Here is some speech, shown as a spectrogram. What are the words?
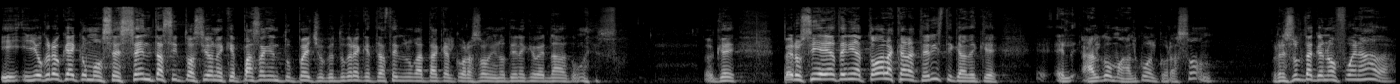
Y, yo creo que hay como 60 situaciones que pasan en tu pecho que tú crees que estás teniendo un ataque al corazón y no tiene que ver nada con eso. ¿Okay? Pero sí, ella tenía todas las características de que algo mal con el corazón. Resulta que no fue nada.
